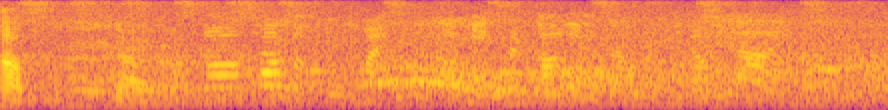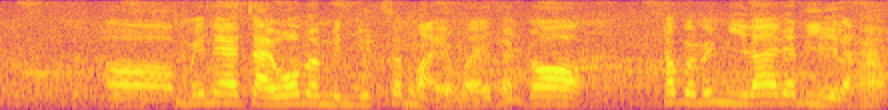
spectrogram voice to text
ครับใช่ก็ เข้ากับยุคใหม่ของเกาหลีเป็นเกาหลีแบบมีเกาหลีอายเอ่อไม่แน่ใจว่ามันเป็นยุคสมัยไหม แต่ก็ถ้ามันไม่มีได้ก็ดีแหละฮะ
